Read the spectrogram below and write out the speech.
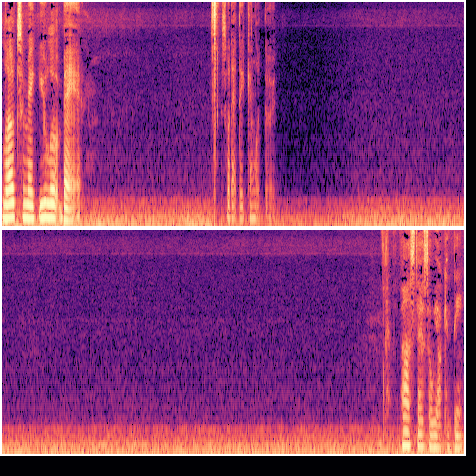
love to make you look bad so that they can look good. Pause that so y'all can think.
